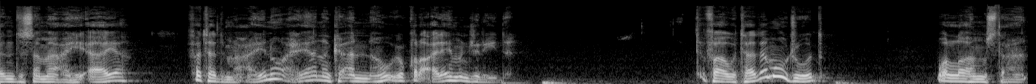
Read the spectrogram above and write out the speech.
عند سماعه آية فتدمع عينه أحيانا كأنه يقرأ عليه من جريدة. التفاوت هذا موجود والله المستعان.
